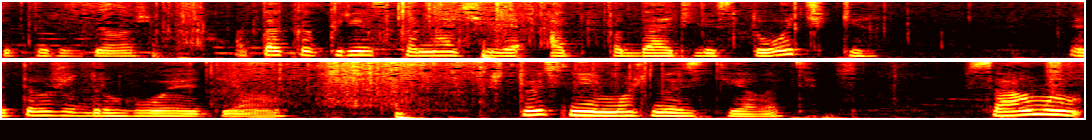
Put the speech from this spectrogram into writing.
теперь сделаешь? А так как резко начали отпадать листочки, это уже другое дело. Что с ней можно сделать? Самым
